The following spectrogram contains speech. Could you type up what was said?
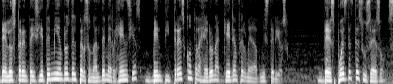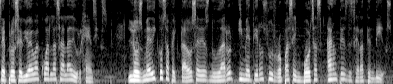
de los 37 miembros del personal de emergencias, 23 contrajeron aquella enfermedad misteriosa. Después de este suceso, se procedió a evacuar la sala de urgencias. Los médicos afectados se desnudaron y metieron sus ropas en bolsas antes de ser atendidos.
